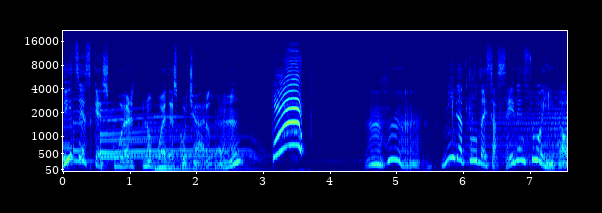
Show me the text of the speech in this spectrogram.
¿Dices que Squirt no puede escuchar? ¿Eh? ¿Qué? Ajá. Mira tú deshacer en su oído.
